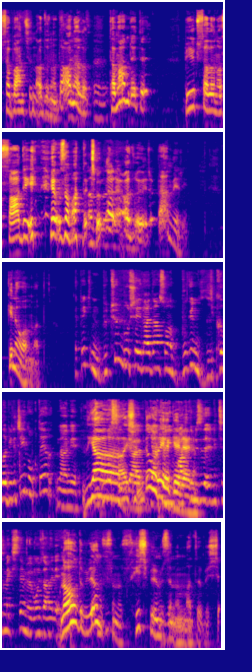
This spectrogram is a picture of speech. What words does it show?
Sabancı'nın adını da analım. Tamam dedi. Büyük salona sağ değil. o zaman da çok ver. adı verin ben vereyim. Yine olmadı. E peki bütün bu şeylerden sonra bugün yıkılabileceği noktaya yani Ya, nasıl geldi? şimdi Yani oraya tabii gelelim. Vaktimizi de bitirmek istemiyorum o yüzden hani Ne oldu biliyor musunuz? Hiçbirimizin ummadığı bir şey.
